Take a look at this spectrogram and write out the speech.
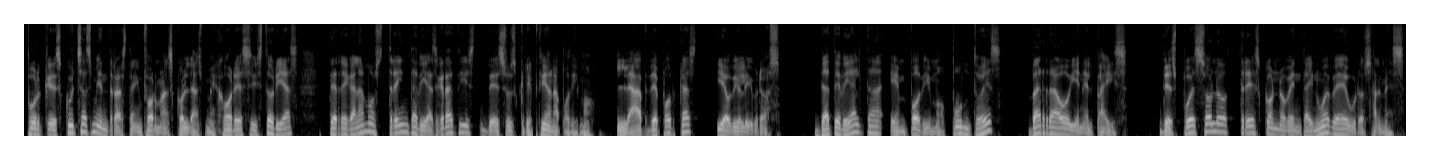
Porque escuchas mientras te informas con las mejores historias, te regalamos 30 días gratis de suscripción a Podimo, la app de podcast y audiolibros. Date de alta en podimo.es barra hoy en el país. Después solo 3,99 euros al mes.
